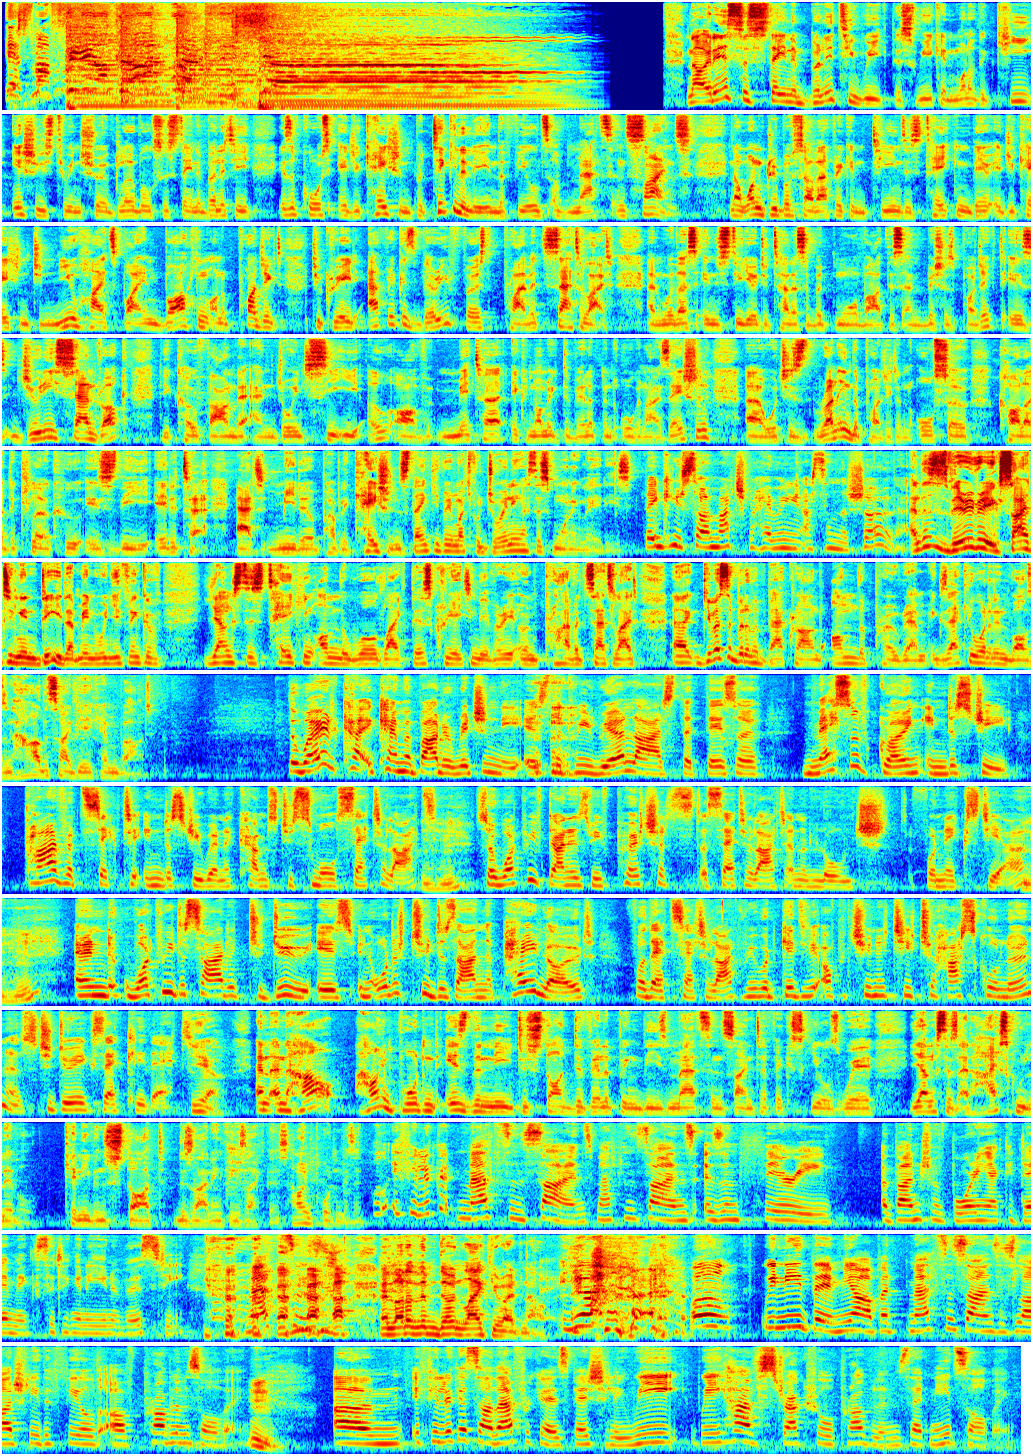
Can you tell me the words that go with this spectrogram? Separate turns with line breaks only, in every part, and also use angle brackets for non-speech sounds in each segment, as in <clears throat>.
It's my feel good
Now, it is Sustainability Week this week, and one of the key issues to ensure global sustainability is, of course, education, particularly in the fields of maths and science. Now, one group of South African teens is taking their education to new heights by embarking on a project to create Africa's very first private satellite. And with us in studio to tell us a bit more about this ambitious project is Judy Sandrock, the co-founder and joint CEO of Meta Economic Development Organization, uh, which is running the project, and also Carla de Klerk, who is the editor at Meadow Publications. Thank you very much for joining us this morning, ladies.
Thank you so much for having us on the show.
And this is very, very exciting indeed. I mean, when you think of youngsters taking on the world like this, creating their very own private satellite, uh, give us a bit of a background on the program, exactly what it involves, and how this idea came about.
The way it came about originally is that we realized that there's a massive growing industry, private sector industry, when it comes to small satellites. Mm-hmm. So, what we've done is we've purchased a satellite and a launch for next year. Mm-hmm. And what we decided to do is, in order to design the payload for that satellite, we would give the opportunity to high school learners to do exactly that.
Yeah. And, and how, how important is the need to start developing these maths and scientific skills where youngsters at high school level can even start designing things like this? How important is it?
Well, if you look at maths and science, maths and science is in theory a bunch of boring academics sitting in a university. <laughs> maths and
a lot of them don't like you right now.
yeah, <laughs> well, we need them, yeah, but maths and science is largely the field of problem solving. Um, if you look at South Africa, especially, we, we have structural problems that need solving.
